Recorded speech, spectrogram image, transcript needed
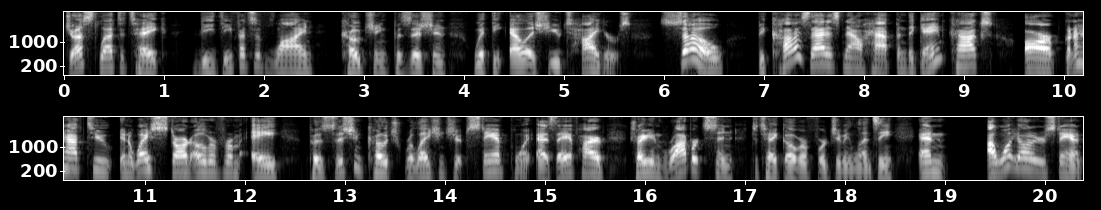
just left to take the defensive line coaching position with the LSU Tigers. So, because that has now happened, the Gamecocks are going to have to, in a way, start over from a position coach relationship standpoint, as they have hired Travian Robertson to take over for Jimmy Lindsey. And I want y'all to understand,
